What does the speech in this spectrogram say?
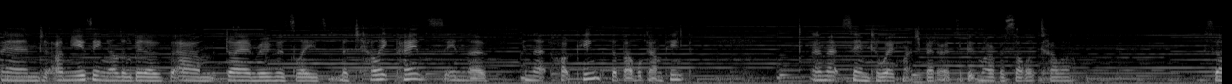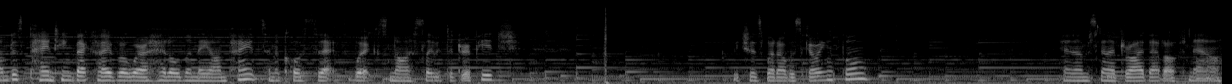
and I'm using a little bit of um, Diane Riversley's metallic paints in the in that hot pink, the bubblegum pink and that seemed to work much better. It's a bit more of a solid colour. So I'm just painting back over where I had all the neon paints and of course that works nicely with the drippage which is what I was going for and I'm just going to dry that off now.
